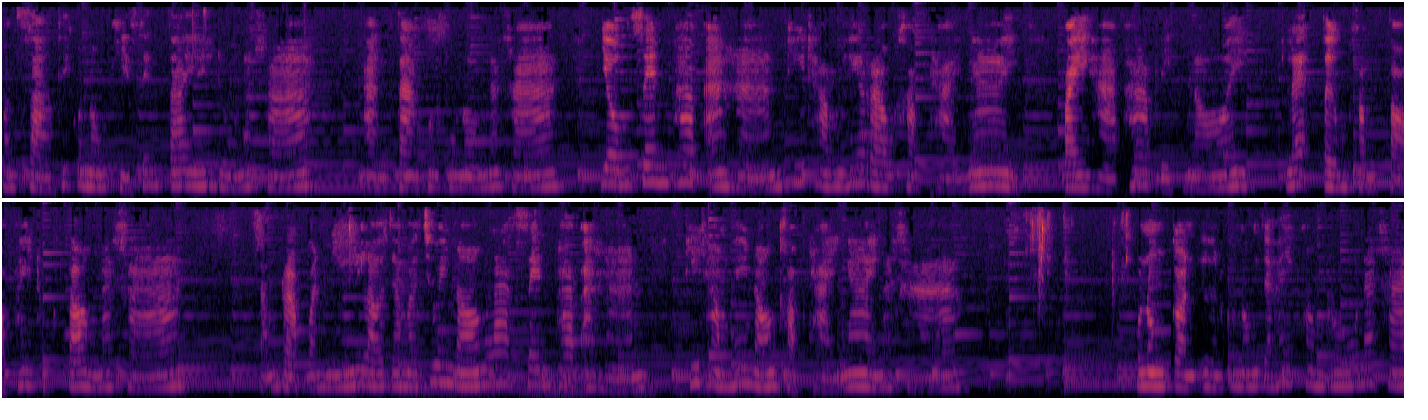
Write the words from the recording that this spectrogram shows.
คำสั่งที่คุณนงขีดเส้นใต้ให้ดูนะคะ อ่านตามคุณครูนงนะคะโยงเส้นภาพอาหาร ทำให้เราขับถ่ายง่าย ไปหาภาพเด็กน้อย และเติมคำตอบให้ถูกต้องนะคะสำหรับวันนี้เราจะมาช่วยน้องลากเส้นภาพอาหาร ที่ทำให้น้องขับถ่ายง่ายนะคะ คุณนงก่อนอื่นคุณนงจะให้ความรู้นะคะ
